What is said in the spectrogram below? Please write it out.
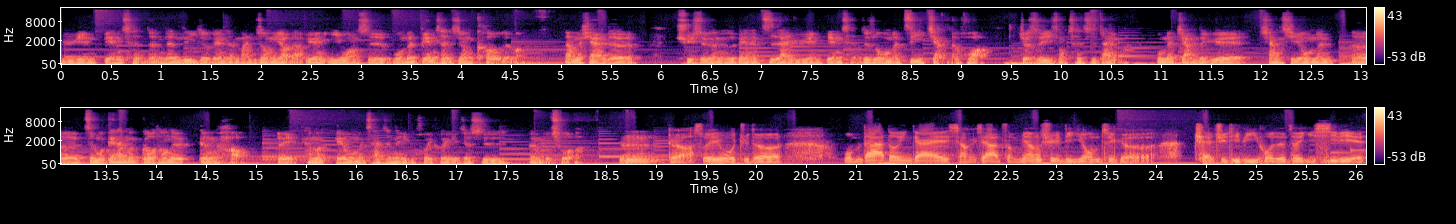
语言编程的能力就变得蛮重要的。因为以往是我们编程是用 code 的嘛，那我们现在的趋势可能是变成自然语言编程，就是我们自己讲的话就是一种程式代码。我们讲的越详细，我们呃怎么跟他们沟通的更好，对他们给我们产生的一个回馈，也就是更不错。嗯，对啊，所以我觉得。我们大家都应该想一下，怎么样去利用这个 Chat GPT 或者这一系列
